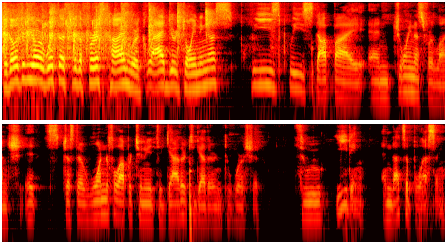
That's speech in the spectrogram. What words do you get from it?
for those of you who are with us for the first time, we're glad you're joining us. Please, please stop by and join us for lunch. It's just a wonderful opportunity to gather together and to worship through eating, and that's a blessing.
